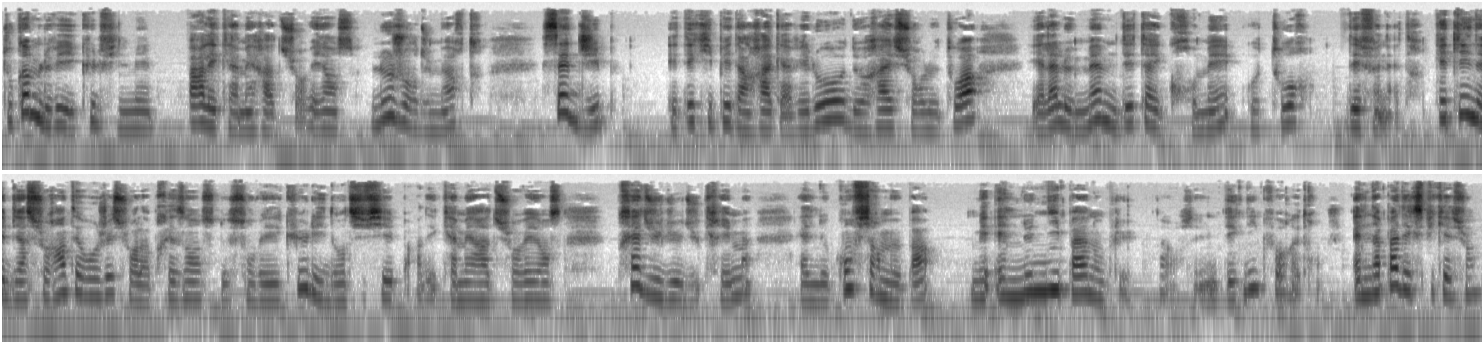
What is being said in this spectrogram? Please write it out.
Tout comme le véhicule filmé par les caméras de surveillance le jour du meurtre, cette Jeep est équipée d'un rack à vélo, de rails sur le toit, et elle a le même détail chromé autour des fenêtres. Kathleen est bien sûr interrogée sur la présence de son véhicule, identifié par des caméras de surveillance près du lieu du crime. Elle ne confirme pas, mais elle ne nie pas non plus. Alors c'est une technique fort étrange. Elle n'a pas d'explication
